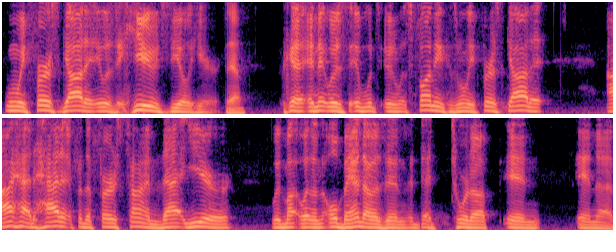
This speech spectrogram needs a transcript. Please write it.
when we first got it, it was a huge deal here. Yeah. Okay, and it was it, would, it was funny because when we first got it, I had had it for the first time that year with my with an old band I was in that toured up in in uh,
